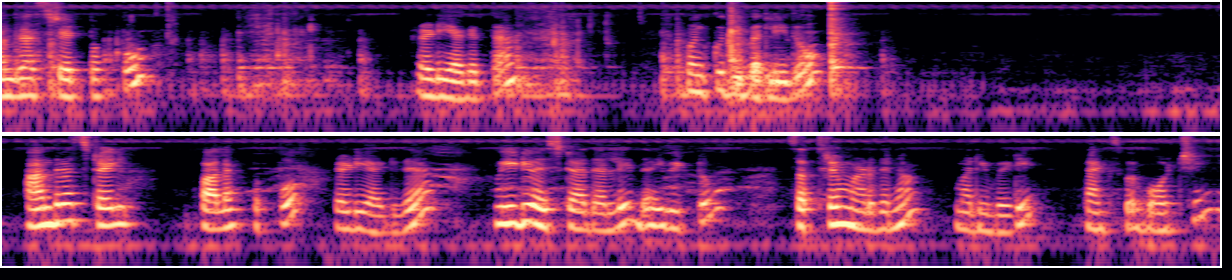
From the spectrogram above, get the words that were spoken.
ಆಂಧ್ರ ಸ್ಟೇಟ್ ಪಪ್ಪು ರೆಡಿ ಆಗುತ್ತಾ? ಒಂದು ಕುದಿ ಬರಲಿ ಇದು. ಆಂಧ್ರ ಸ್ಟೈಲ್ ಪಾಲಕ್ ಪಪ್ಪು ರೆಡಿಯಾಗಿದೆ ವಿಡಿಯೋ ಇಷ್ಟ ಆದಲ್ಲಿ ದಯವಿಟ್ಟು ಸಬ್ಸ್ಕ್ರೈಬ್ ಮಾಡೋದನ್ನು ಮರಿಬೇಡಿ. ಥ್ಯಾಂಕ್ಸ್ ಫಾರ್ ವಾಚಿಂಗ್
